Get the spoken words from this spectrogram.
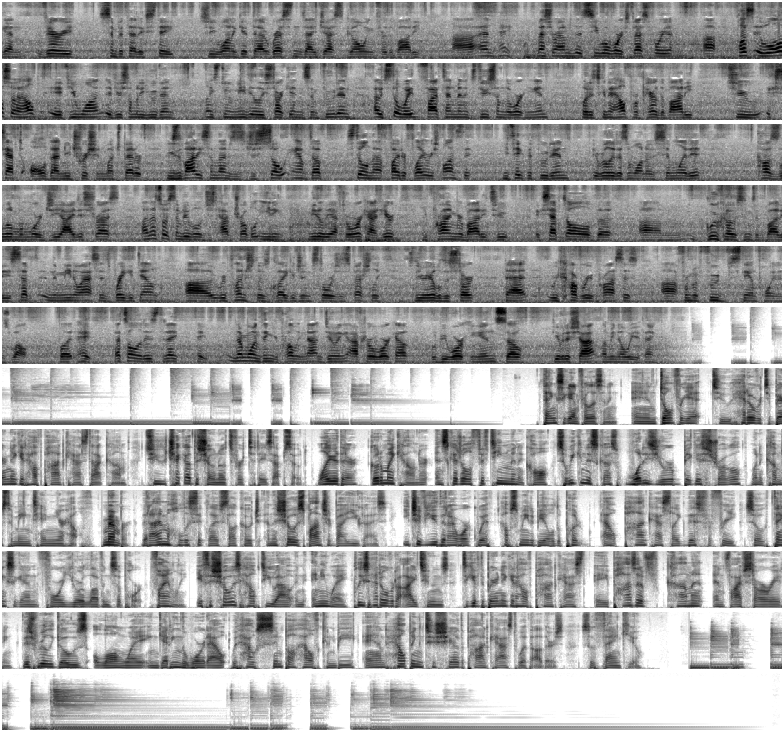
again, very sympathetic state. So you want to get that rest and digest going for the body. Uh, and hey, mess around with it, see what works best for you. Uh, plus, it will also help if you want, if you're somebody who then likes to immediately start getting some food in. I would still wait five, ten minutes, do some of the working in, but it's going to help prepare the body to accept all of that nutrition much better because the body sometimes is just so amped up, still in that fight or flight response that you take the food in, it really doesn't want to assimilate it, causes a little bit more GI distress. And that's why some people just have trouble eating immediately after a workout. Here, you prime your body to accept all of the um, glucose into the body, accept the amino acids, break it down, uh, replenish those glycogen stores, especially, so you're able to start that recovery process uh, from a food standpoint as well. But hey, that's all it is today. Hey, number one thing you're probably not doing after a workout would be working in. So give it a shot. Let me know what you think. Thanks again for listening. And don't forget to head over to barenakedhealthpodcast.com to check out the show notes for today's episode. While you're there, go to my calendar and schedule a 15 minute call so we can discuss what is your biggest struggle when it comes to maintaining your health. Remember that I'm a holistic lifestyle coach and the show is sponsored by you guys. Each of you that I work with helps me to be able to put out podcasts like this for free. So thanks again for your love and support. Finally, if the show has helped you out in any way, please head over to iTunes to give the Bare Naked Health podcast a positive comment and five star rating. This really goes a long way in getting the word out with how simple health can be and helping to share the podcast with others. So thank you.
